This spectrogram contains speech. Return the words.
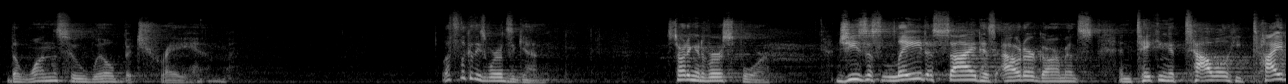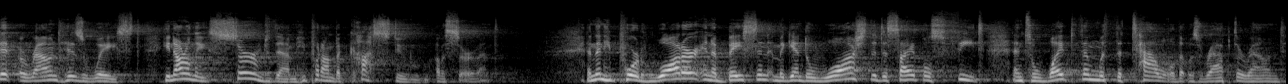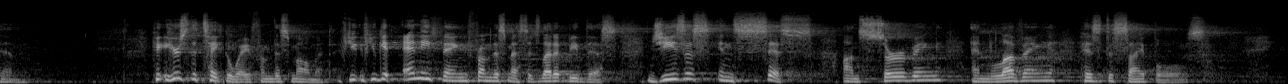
the ones who will betray him. Let's look at these words again. Starting at verse 4. Jesus laid aside his outer garments and taking a towel, he tied it around his waist. He not only served them, he put on the costume of a servant. And then he poured water in a basin and began to wash the disciples' feet and to wipe them with the towel that was wrapped around him. Here's the takeaway from this moment. If you, if you get anything from this message, let it be this Jesus insists on serving and loving his disciples,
